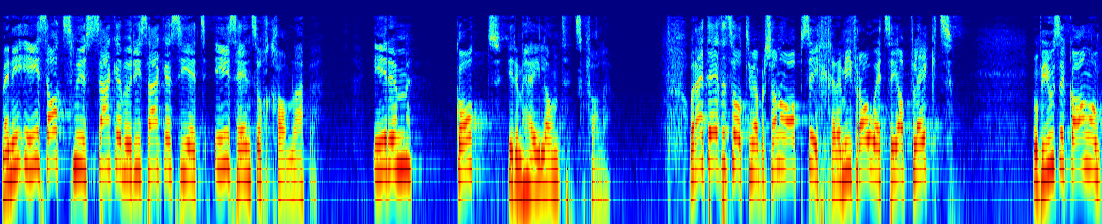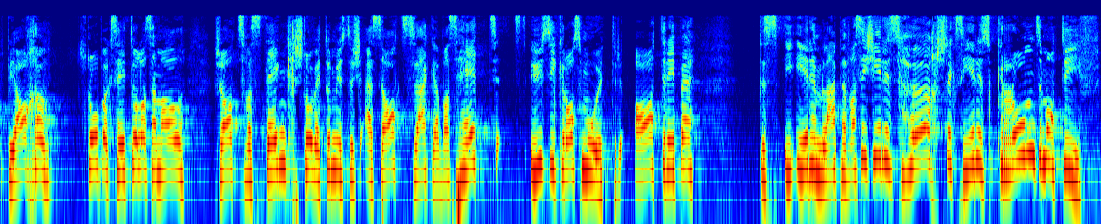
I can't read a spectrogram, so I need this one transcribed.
Wenn ich einen Satz müsste sagen, würde ich sagen, sie hat eine Sehnsucht am Leben. Ihrem Gott, ihrem Heiland zu gefallen. Und dann dachte ich, das wollte ich mir aber schon noch absichern. Meine Frau hat sie ja gepflegt. Und bin rausgegangen und bin angekommen, Stube gesagt, du lass einmal, Schatz, was denkst du, wenn du müsstest einen Satz sagen, was hat unsere Großmutter angetrieben, dass in ihrem Leben, was ist ihr höchstes, ihr Grundmotiv?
